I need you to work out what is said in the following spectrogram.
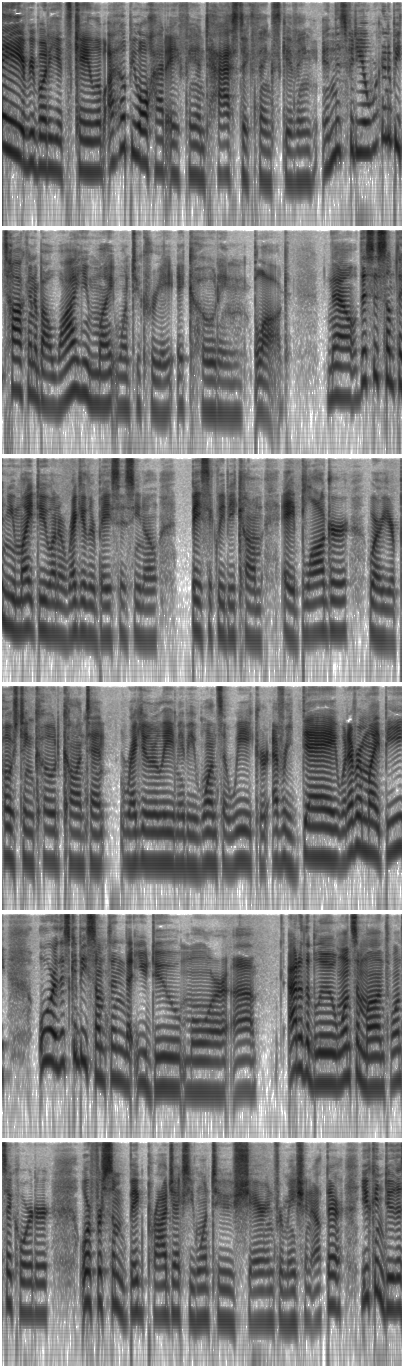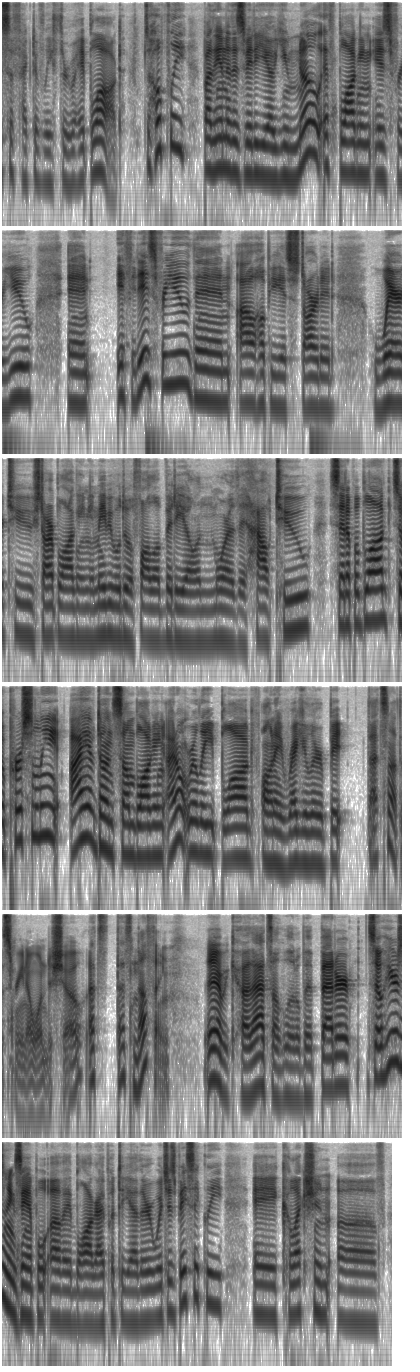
Hey everybody, it's Caleb. I hope you all had a fantastic Thanksgiving. In this video, we're going to be talking about why you might want to create a coding blog. Now, this is something you might do on a regular basis, you know, basically become a blogger where you're posting code content regularly, maybe once a week or every day, whatever it might be. Or this could be something that you do more uh, out of the blue, once a month, once a quarter, or for some big projects you want to share information out there, you can do this effectively through a blog. So hopefully by the end of this video, you know if blogging is for you. And if it is for you, then I'll help you get started where to start blogging and maybe we'll do a follow-up video on more of the how to set up a blog. So personally, I have done some blogging. I don't really blog on a regular bit. That's not the screen I wanted to show. That's that's nothing. There we go, that's a little bit better. So here's an example of a blog I put together, which is basically a collection of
